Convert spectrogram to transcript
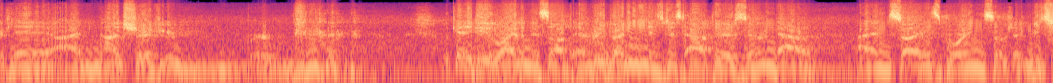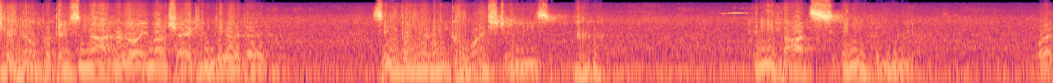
Okay, I'm not sure if you what can I do to liven this up? Everybody is just out there zoned out. I'm sorry it's boring subject material, but there's not really much I can do with it. Does anybody have any questions? any thoughts? Anything? What?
